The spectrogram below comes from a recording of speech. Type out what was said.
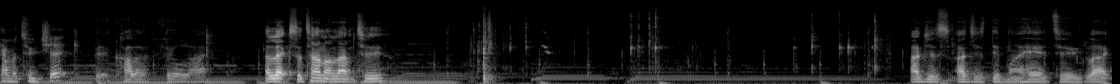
Camera two check, bit of color, feel like. Alexa, turn on lamp two. I just, I just did my hair too. Like,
